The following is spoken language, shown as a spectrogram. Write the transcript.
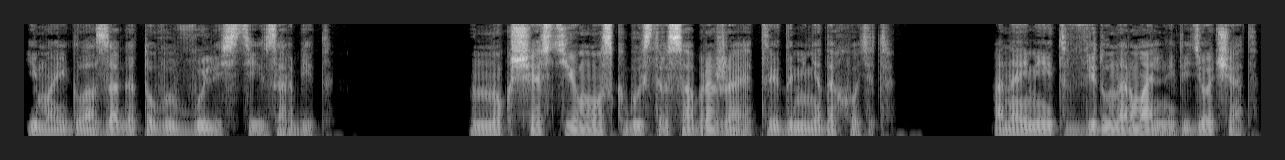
и мои глаза готовы вылезти из орбит. Но, к счастью, мозг быстро соображает и до меня доходит. Она имеет в виду нормальный видеочат,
